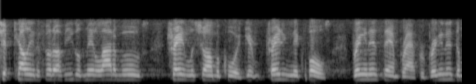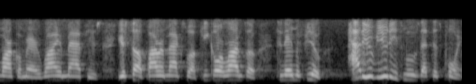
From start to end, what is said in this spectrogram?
Chip Kelly and the Philadelphia Eagles made a lot of moves, trading LeSean McCoy, get, trading Nick Foles, bringing in Sam Bradford, bringing in DeMarco Murray, Ryan Mathews, yourself, Byron Maxwell, Kiko Alonso, to name a few. How do you view these moves at this point?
